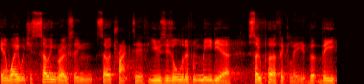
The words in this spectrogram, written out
in a way which is so engrossing, so attractive, uses all the different media so perfectly that the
